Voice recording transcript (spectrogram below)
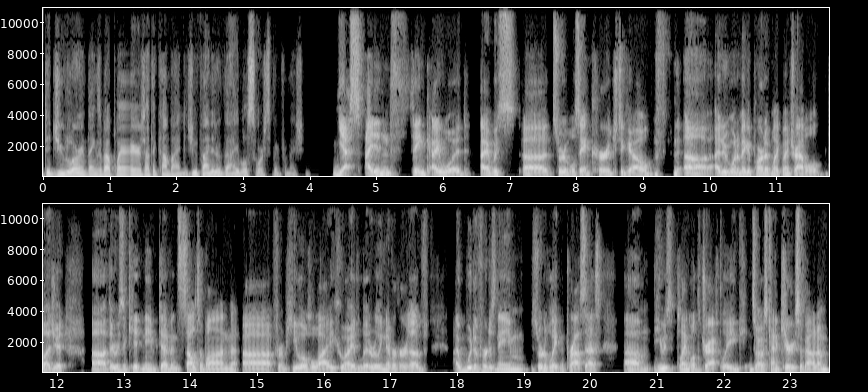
Did you learn things about players at the combine? Did you find it a valuable source of information? Yes, I didn't think I would. I was uh, sort of, we'll say, encouraged to go. uh, I didn't want to make it part of like my travel budget. Uh, there was a kid named Devin Saltiban uh, from Hilo, Hawaii, who I had literally never heard of. I would have heard his name sort of late in the process, um, he was playing well at the draft league, and so I was kind of curious about him.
